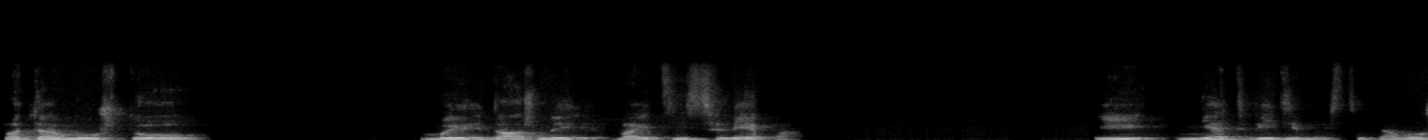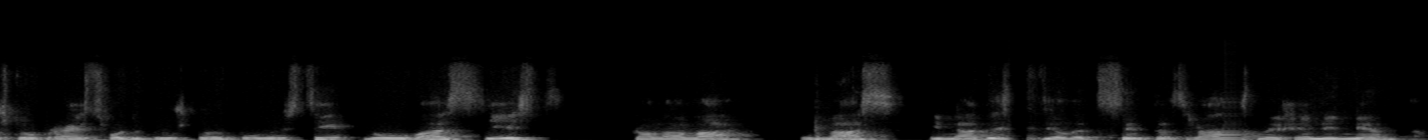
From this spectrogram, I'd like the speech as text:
потому что мы должны войти слепо. И нет видимости того, что происходит в брюшной полости, но у вас есть голова, у нас, и надо сделать синтез разных элементов.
